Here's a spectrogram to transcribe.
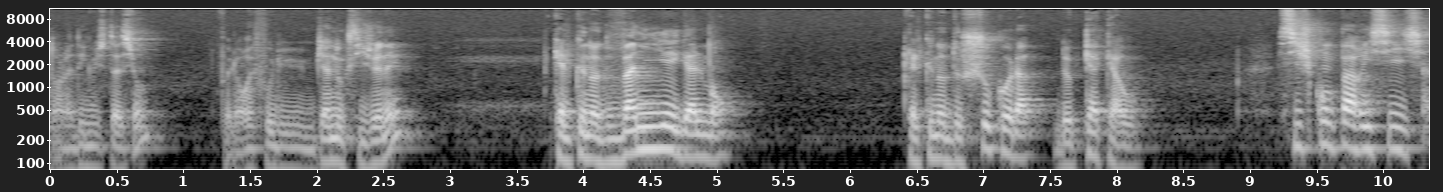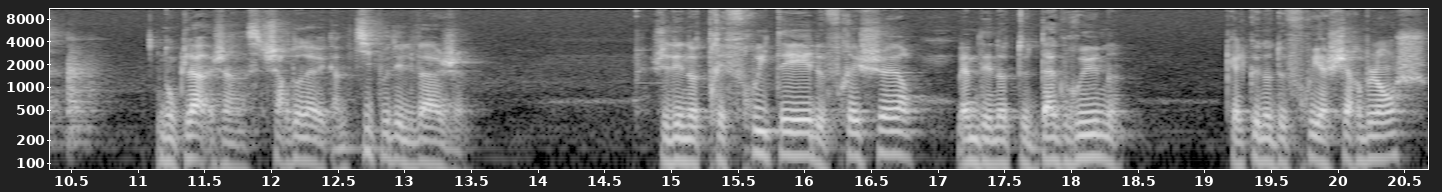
dans la dégustation. Il aurait fallu bien oxygéner. Quelques notes vanillées également. Quelques notes de chocolat, de cacao. Si je compare ici donc là, j'ai un chardonnay avec un petit peu d'élevage. J'ai des notes très fruitées, de fraîcheur, même des notes d'agrumes, quelques notes de fruits à chair blanche,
